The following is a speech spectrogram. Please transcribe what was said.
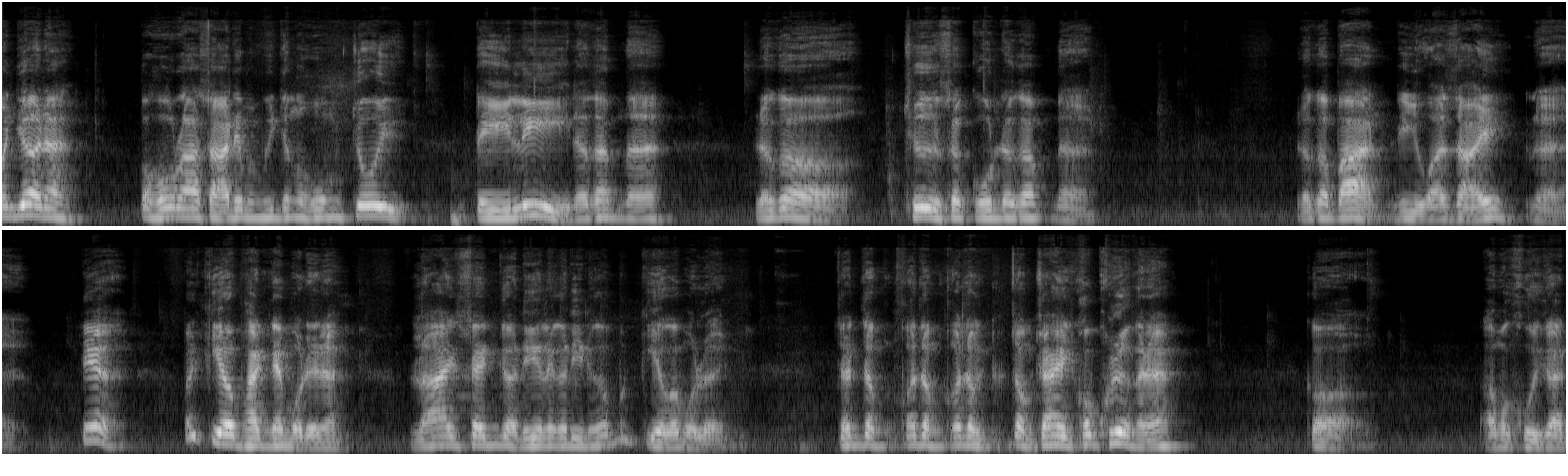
มันเยอะนะ เพราะโหราศาสตร์เนี่ยมันมีทั้งฮวงจุ้ยตีลี่นะครับนะ แล้วก็ชื่อสกุลนะครับนะแล้วก็บ้านที่อยู่อาศัยนะเนี่ยมันเกี่ยวพันกันหมดเลยนะลายเซ็นก็ดีอะไรก็ดีนะครับมันเกี่ยวกันหมดเลยฉันต้องก็ต้องก็ต้องต้องใช้ให้ครบเครื่องนนะ ก็เอามาคุยกัน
